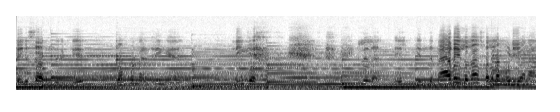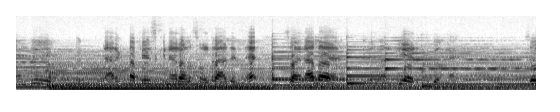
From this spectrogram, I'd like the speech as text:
பெருசா இருந்திருக்கு. ரொம்ப நன்றிங்க. நீங்க இல்ல இல்ல. இந்த- மேடையில தான் சொல்ல முடியும். நான் வந்து டேரக்டா ஃபேஸ்க்கு நேரால சொல்ற ஆள் இல்ல. ஸோ அதனால இதை நன்றியா எடுத்துக்கோங்க. ஸோ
